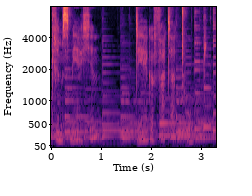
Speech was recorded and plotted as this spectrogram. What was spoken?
Grimms Märchen Der Gevatter Tod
